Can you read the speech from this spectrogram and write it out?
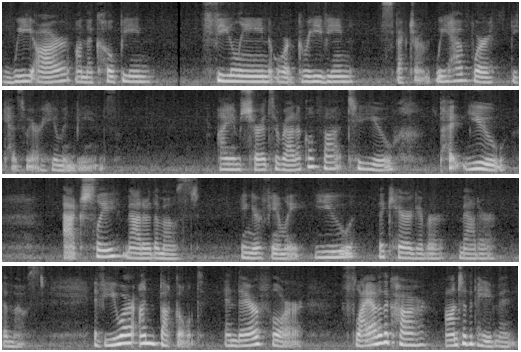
we are on the coping, feeling, or grieving spectrum. We have worth because we are human beings. I am sure it's a radical thought to you, but you actually matter the most in your family. You, the caregiver, matter the most. If you are unbuckled and therefore fly out of the car onto the pavement,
